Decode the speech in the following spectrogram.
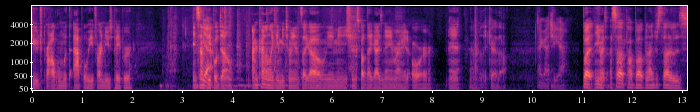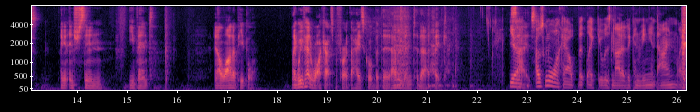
huge problem with the Apple Leaf, our newspaper, and some Yeah. people don't. I'm kind of like in between. It's like oh, I mean you should have spelled that guy's name right, or eh, I don't really care though. I got you. Yeah. But anyways, I saw it pop up, and I just thought it was like an interesting event, and a lot of people. Like we've had walkouts before at the high school, but they haven't been to that like Yeah, size. I was gonna walk out, but like it was not at a convenient time. Like,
